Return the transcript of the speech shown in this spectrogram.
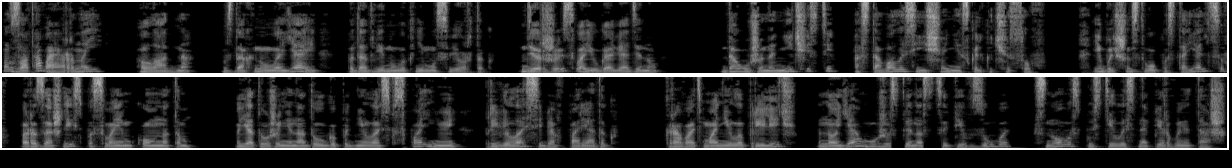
за таверной». «Ладно», — вздохнула я и пододвинула к нему сверток. «Держи свою говядину». До ужина нечисти оставалось еще несколько часов и большинство постояльцев разошлись по своим комнатам. Я тоже ненадолго поднялась в спальню и привела себя в порядок. Кровать манила прилечь, но я, мужественно сцепив зубы, снова спустилась на первый этаж.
